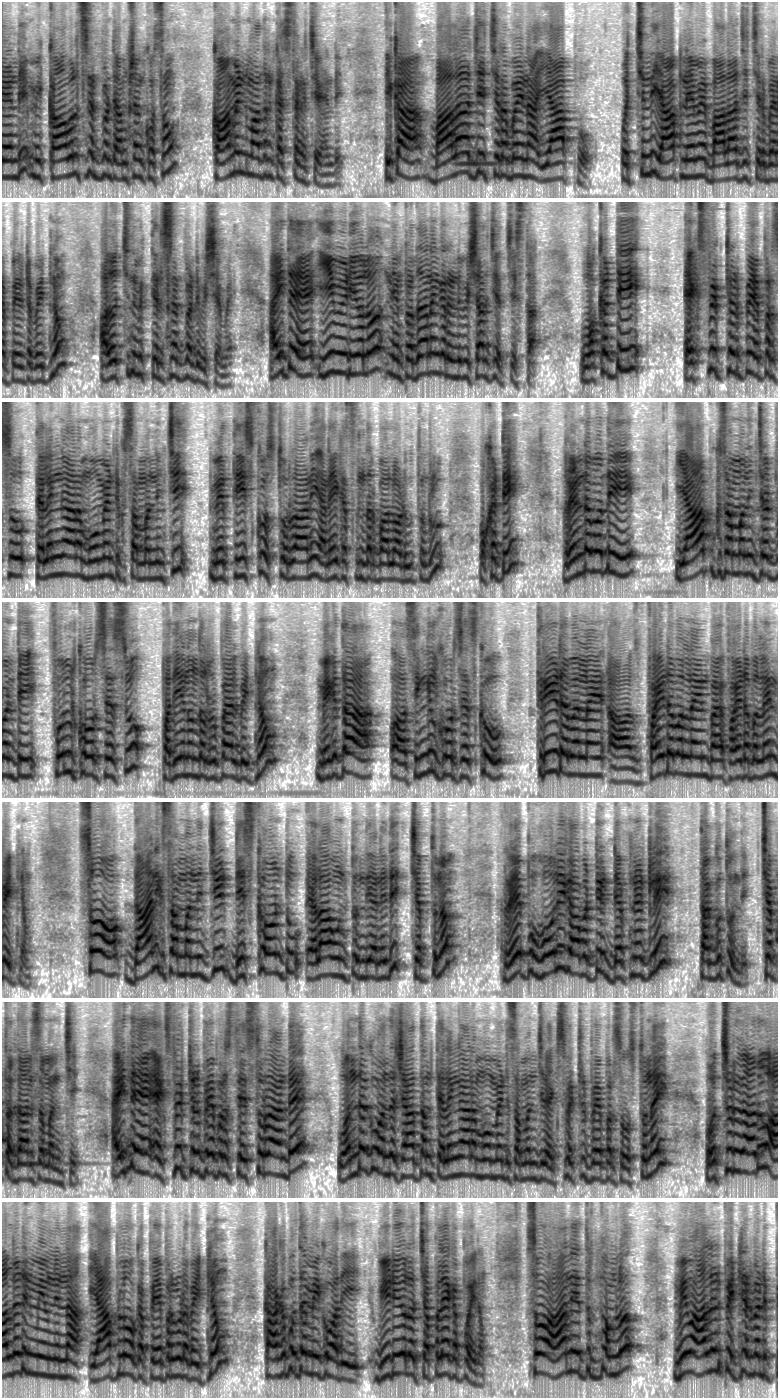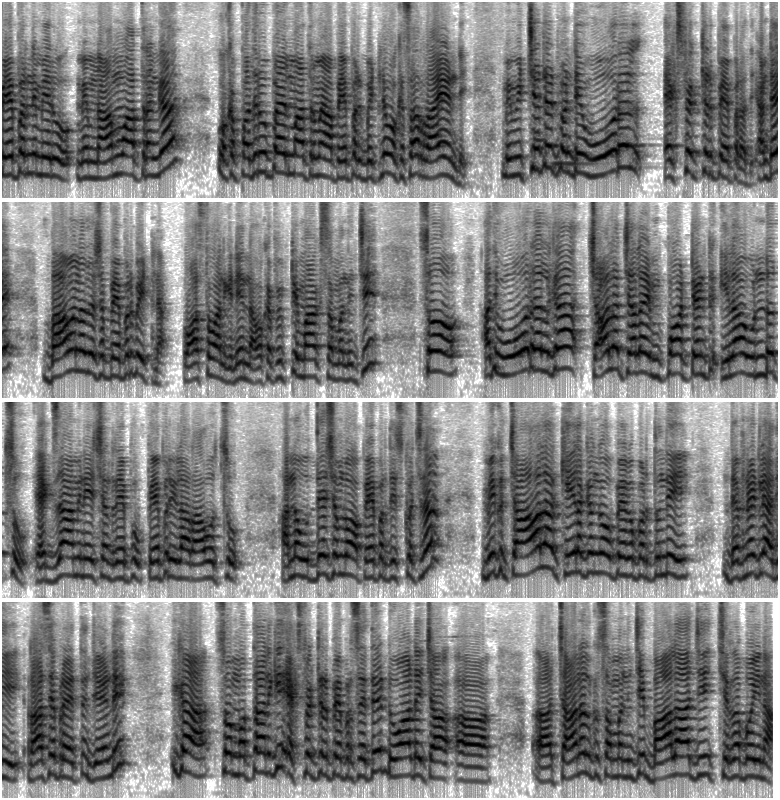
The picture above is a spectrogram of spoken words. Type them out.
చేయండి. మీకు కావలసినటువంటి అంశం కోసం కామెంట్ మాత్రం ఖచ్చితంగా చేయండి. ఇక బాలాజీ చిరబైన యాప్. వచ్చింది యాప్ నేమే బాలాజీ చిరబైన పేరిట పెట్టినాం. అది వచ్చింది మీకు తెలిసినటువంటి విషయమే. అయితే ఈ వీడియోలో నేను ప్రధానంగా రెండు విషయాలు చర్చిస్తా. ఒకటి ఎక్స్పెక్టెడ్ పేపర్స్ తెలంగాణ మూమెంట్కు సంబంధించి మీరు తీసుకొస్తుర్రా అని అనేక సందర్భాల్లో అడుగుతుండ్రు. ఒకటి రెండవది యాప్కు సంబంధించినటువంటి ఫుల్ కోర్సెస్ పదిహేను వందల రూపాయలు పెట్టినాం. మిగతా ఆ, single కోర్సెస్కు three double nine five double nine five double nine పెట్టినాం. సో దానికి సంబంధించి డిస్కౌంట్ ఎలా ఉంటుంది అనేది చెప్తున్నాం. రేపు హోలీ కాబట్టి డెఫినెట్లీ తగ్గుతుంది. చెప్తా దానికి సంబంధించి. అయితే ఎక్స్పెక్టెడ్ పేపర్స్ తెస్తురా అంటే వందకు వంద శాతం తెలంగాణ మూవ్మెంట్ సంబంధించిన ఎక్స్పెక్టెడ్ పేపర్స్ వస్తున్నాయి. వచ్చుడు కాదు ఆల్రెడీ మేము నిన్న యాప్లో ఒక పేపర్ కూడా పెట్టినాం. కాకపోతే మీకు అది వీడియోలో చెప్పలేకపోయినాం. సో ఆ నేతృత్వంలో మేము ఆల్రెడీ పెట్టినటువంటి పేపర్ని మీరు మేము నామమాత్రంగా ఒక పది రూపాయలు మాత్రమే ఆ పేపర్కి పెట్టినా ఒకసారి రాయండి. మేము ఇచ్చేటటువంటి ఓరల్ ఎక్స్పెక్టెడ్ పేపర్ అది. అంటే భావన దశ పేపర్ పెట్టిన. వాస్తవానికి నిన్న ఒక ఫిఫ్టీ మార్క్స్ సంబంధించి. సో అది ఓవరాల్గా చాలా చాలా ఇంపార్టెంట్ ఇలా ఉండొచ్చు. ఎగ్జామినేషన్ రేపు పేపర్ ఇలా రావచ్చు అన్న ఉద్దేశంలో ఆ పేపర్ తీసుకొచ్చిన మీకు చాలా కీలకంగా ఉపయోగపడుతుంది. డెఫినెట్లీ అది రాసే ప్రయత్నం చేయండి. ఇక సో మొత్తానికి ఎక్స్పెక్టెడ్ పేపర్స్ అయితే డువాడే చా ఛానల్కు సంబంధించి బాలాజీ చిర్రబోయిన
